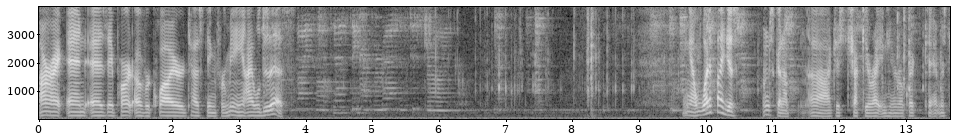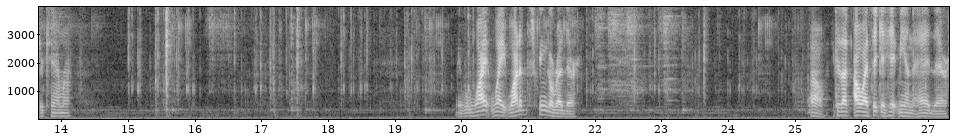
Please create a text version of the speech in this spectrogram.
Alright, and as a part of required testing for me, I will do this. On, what if I just... I'm just gonna uh, just chuck you right in here real quick, Mr. Camera. Wait, why, wait, why did the screen go red there? Oh, because I oh I think it hit me on the head there.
